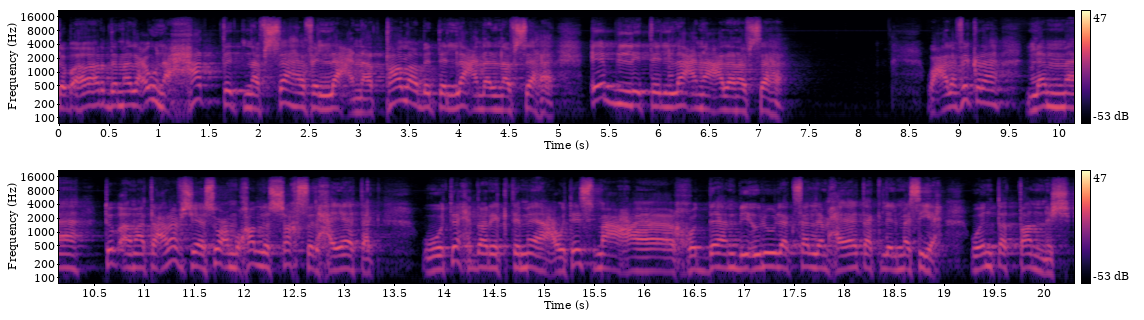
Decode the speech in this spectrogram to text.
تبقى ارض ملعونة. حطت نفسها في اللعنة طلبت اللعنة لنفسها قبلت اللعنة على نفسها. وعلى فكرة لما تبقى ما تعرفش يسوع مخلص شخص لحياتك وتحضر اجتماع وتسمع آه، خدام بيقولوا لك سلم حياتك للمسيح وانت تطنش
